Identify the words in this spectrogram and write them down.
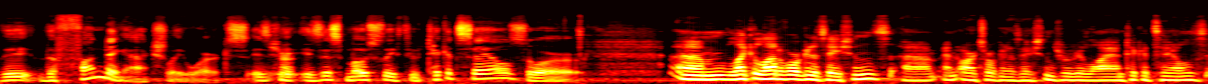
the, the funding actually works. Is, is this mostly through ticket sales or? Um, like a lot of organizations um, and arts organizations, we rely on ticket sales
